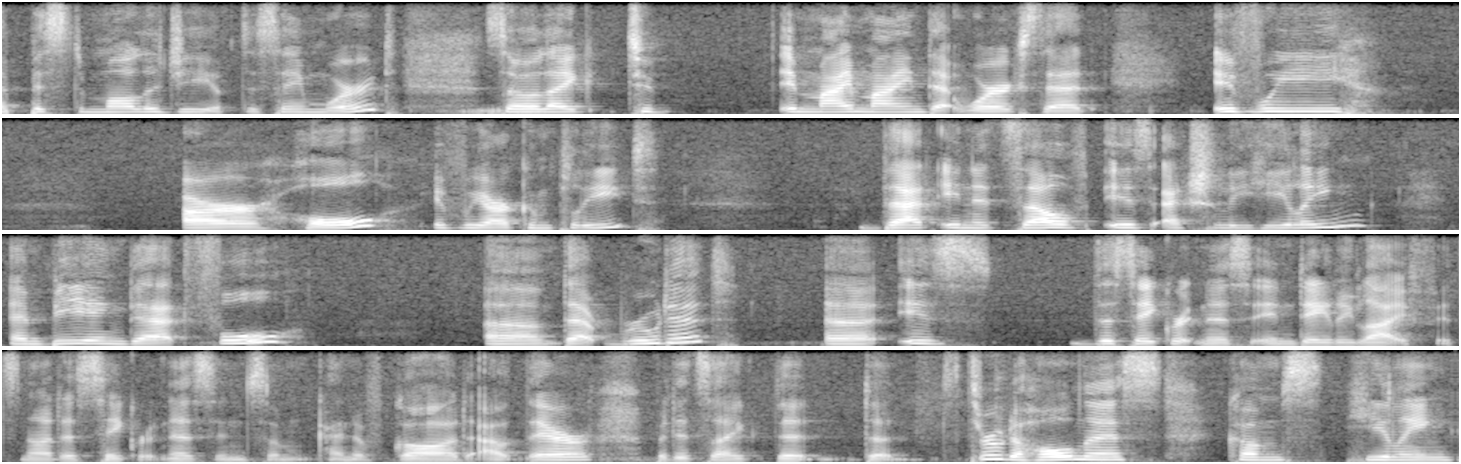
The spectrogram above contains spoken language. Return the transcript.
epistemology of the same word. So, like to in my mind, that works that if we are whole, if we are complete, that in itself is actually healing. And being that full, um, that rooted, uh, is the sacredness in daily life. It's not a sacredness in some kind of God out there, but it's like the, the through the wholeness comes healing.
